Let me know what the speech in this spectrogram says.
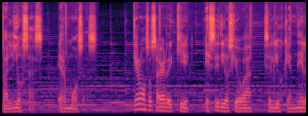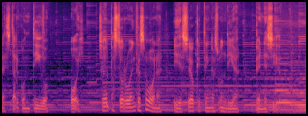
valiosas, hermosas. Qué hermoso saber de que ese Dios Jehová es el Dios que anhela estar contigo hoy. Soy el pastor Rubén Casabona y deseo que tengas un día bendecido.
